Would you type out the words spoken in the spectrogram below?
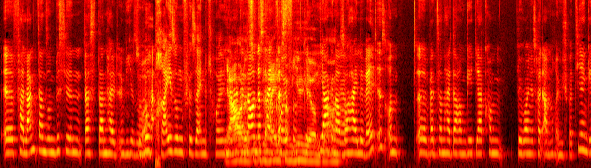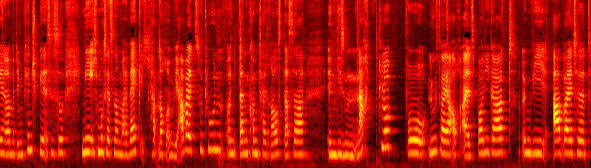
äh, verlangt dann so ein bisschen, dass dann halt irgendwie hier so. So Lobpreisung für seine tollen Ja, ja, oder genau, so und das halt heile Familie und ja, genau, so Ja. heile Welt ist und äh, wenn es dann halt darum geht, ja, komm, wir wollen jetzt heute Abend noch irgendwie spazieren gehen oder mit dem Kind spielen, ist es so, nee, ich muss jetzt noch mal weg, ich habe noch irgendwie Arbeit zu tun. Und dann kommt halt raus, dass er in diesem Nachtclub, wo Luther ja auch als Bodyguard irgendwie arbeitet,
